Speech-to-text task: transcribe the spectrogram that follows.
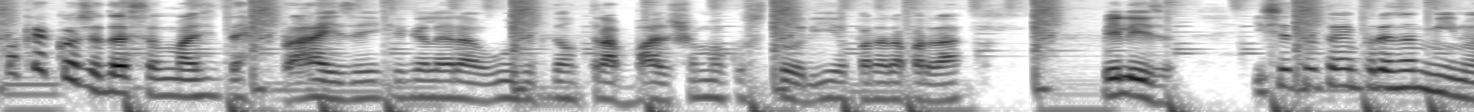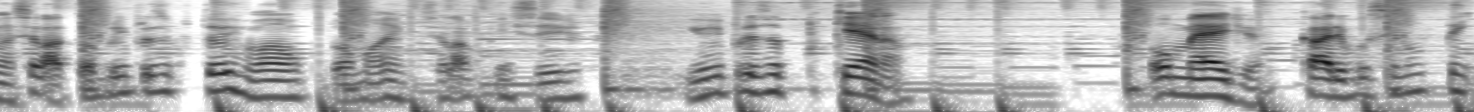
Qualquer coisa dessa mais enterprise aí que a galera usa, que dá um trabalho, chama consultoria, parará, parará. Beleza. E se tu tem uma empresa mínima, sei lá, tu abriu uma empresa com teu irmão, com tua mãe, sei lá com quem seja, e uma empresa pequena ou média, cara, e você não tem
